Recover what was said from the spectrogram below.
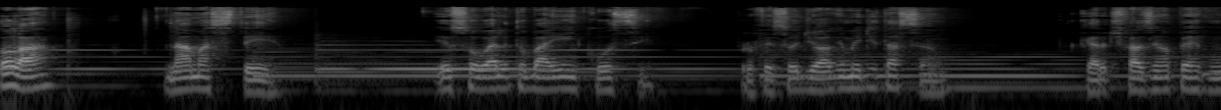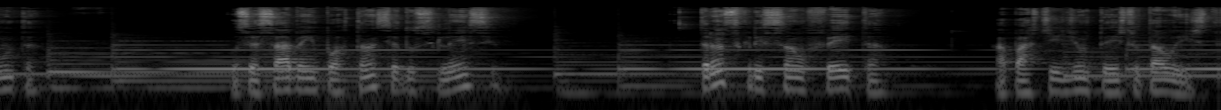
Olá, Namastê. Eu sou Wellington Bahia Encosse, professor de Yoga e Meditação. Quero te fazer uma pergunta. Você sabe a importância do silêncio? Transcrição feita a partir de um texto taoísta.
